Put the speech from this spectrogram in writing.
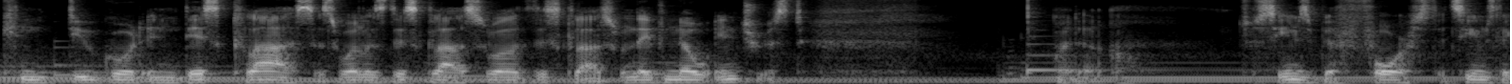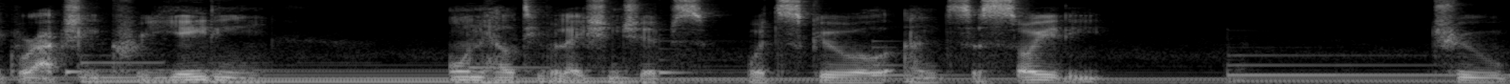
can do good in this class as well as this class as well as this class when they've no interest? I don't know just seems a bit forced. It seems like we're actually creating unhealthy relationships with school and society through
